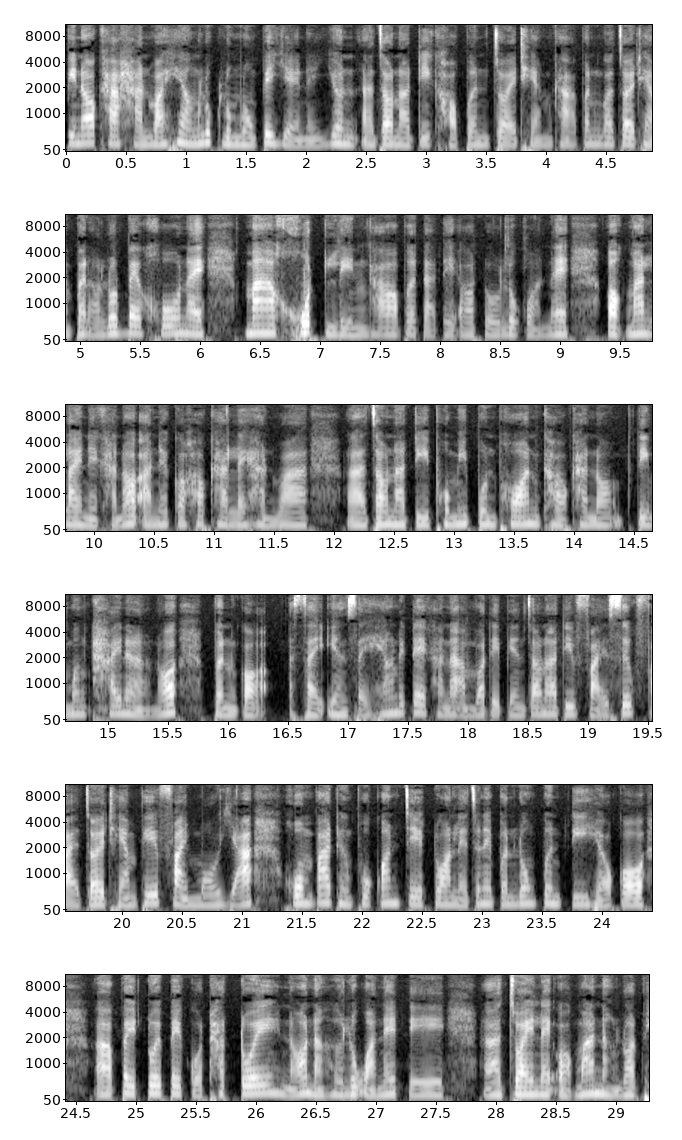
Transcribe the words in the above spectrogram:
พี่น้องค่ะหันว่าเฮียงลูกลุมลงไปใหญ่ในย่นเจ้านาที่เขาเปิ้นจอยเถียมค่ะเปิ้นก็จอยเถียมเปิ้นเอารถแบคโคในมาขุดลินค่ะเปิ้นตัดเอาตัวลูกอ่อนในออกมาไล่ในค่ะเนาะอันนี้ก็เข้าคันไล่หันว่าเจ้านาที่ภูมิปุนพรเขาค่ะเนาะตีเมืองไทยน่ะเนาะเปิ้นก็ ใส่เอียนใส่แห้งเด็กๆค่ะนะอำว่าได้เป็นเจ้าหน้าที่ฝ่ายซึกฝ่ายจอยเทียมเพฝ่ายหมอยาโฮมป้าถึงผู้ก้อนเจตวนแหละจะในเปิ้นลงเปิ้นตีเหี่ยวก็ไปต้วยไปกดทัดต้วยเนาะหนังเฮอลูกหวานในเตอ่าจอยไหลออกมาหนังรอดเพ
